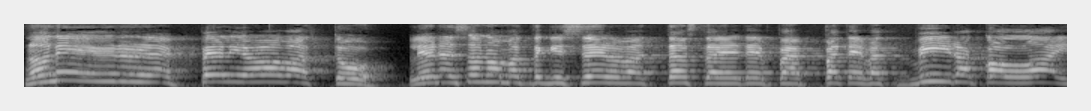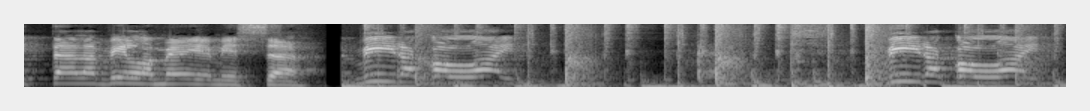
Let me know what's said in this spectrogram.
No niin, on avattu. Lienen sanomattakin selvä, että tästä eteenpäin pätevät viidakon lait täällä Villa Meijemissä. Viidakon lait. Viidakon lait.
